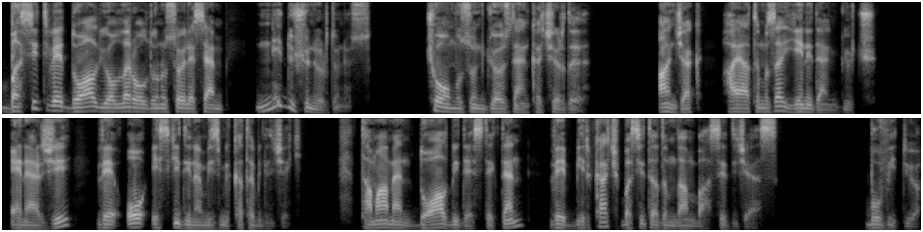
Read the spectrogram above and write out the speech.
basit ve doğal yollar olduğunu söylesem ne düşünürdünüz? Çoğumuzun gözden kaçırdığı. Ancak hayatımıza yeniden güç, enerji ve o eski dinamizmi katabilecek. Tamamen doğal bir destekten ve birkaç basit adımdan bahsedeceğiz. Bu video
